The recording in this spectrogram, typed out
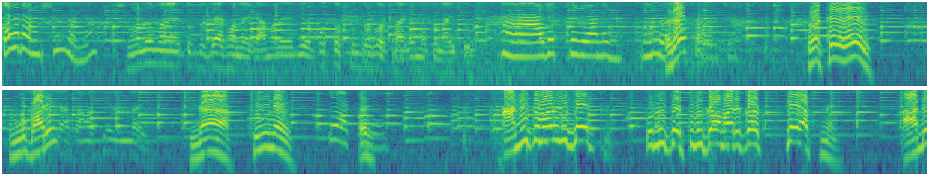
জায়গাটা অনেক সুন্দর না? সুন্দর মানে তো তো দেখো নাকি আমার এদিকে কত সুন্দর করছে আগের মতো নাই তো। হ্যাঁ আগের থেকে অনেক ই? হয়েছে। তোমার কে রে তোমাকে বাড়ি? না চিনি নাই। কে আপনি? আমি তোমার দিকে তুমি কে তুমি কে আমার কে কে আপনি? আমি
